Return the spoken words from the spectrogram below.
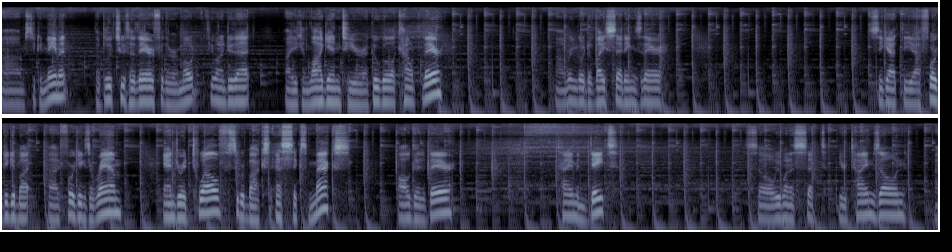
Um, so you can name it. The Bluetooth are there for the remote if you want to do that. Uh, you can log in to your Google account there. Uh, we're to go device settings there. So you got the uh, 4 gigabyte, uh, 4 gigs of RAM, Android 12, Superbox S6 Max, all good there. Time and date. So we want to set your time zone. I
